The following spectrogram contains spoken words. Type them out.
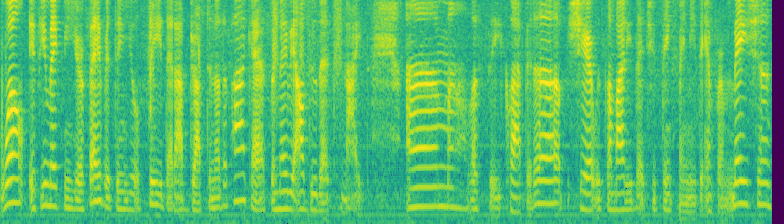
well, if you make me your favorite, then you'll see that I've dropped another podcast. And maybe I'll do that tonight. Um, let's see, clap it up, share it with somebody that you think may need the information.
